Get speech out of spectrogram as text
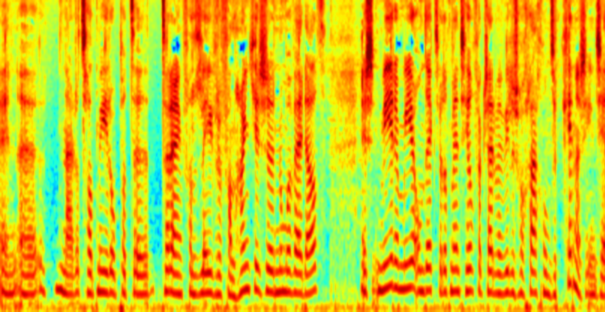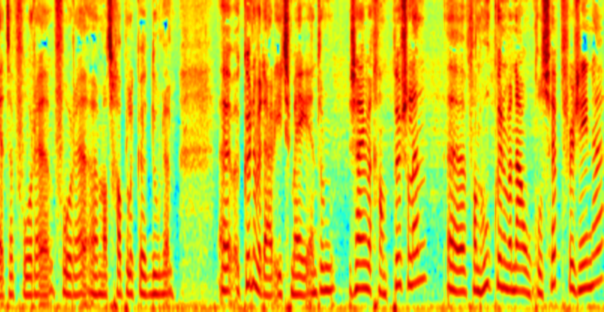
En uh, nou, dat zat meer op het terrein van het leveren van handjes, noemen wij dat. En meer en meer ontdekten we dat mensen heel vaak zeiden... we willen zo graag onze kennis inzetten voor, voor maatschappelijke doelen. kunnen we daar iets mee? En toen zijn we gaan puzzelen van hoe kunnen we nou een concept verzinnen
